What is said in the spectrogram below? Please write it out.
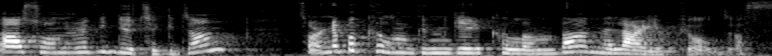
Daha sonra video çekeceğim. Sonra bakalım günün geri kalanında neler yapıyor olacağız.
